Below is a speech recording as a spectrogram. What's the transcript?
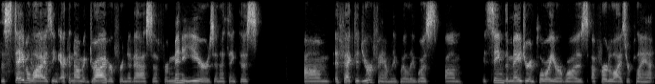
the stabilizing economic driver for Navassa for many years. And I think this um, affected your family, Willie, was um, it seemed the major employer was a fertilizer plant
